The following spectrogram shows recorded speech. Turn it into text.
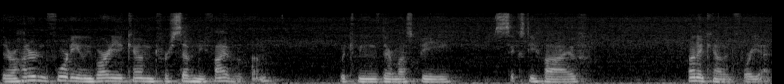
There are 140 and we've already accounted for 75 of them, which means there must be 65 unaccounted for yet.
